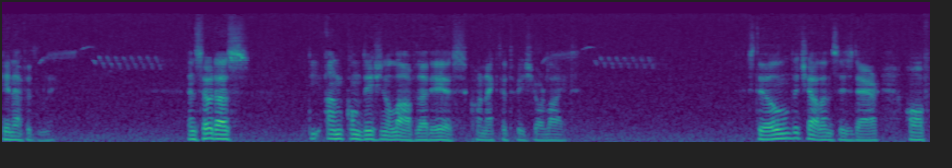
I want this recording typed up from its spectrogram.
inevitably. And so does the unconditional love that is connected with your light. Still, the challenge is there of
